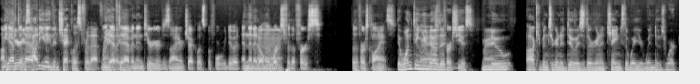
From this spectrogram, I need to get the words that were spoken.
I'm We have to curious. have how do you an- even checklist for that? We have frankly? to have an interior designer checklist before we do it, and then it only Uh. works for the first for the first clients. the one thing you know that first use. Right. new occupants are going to do is they're going to change the way your windows work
